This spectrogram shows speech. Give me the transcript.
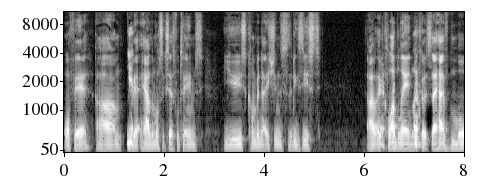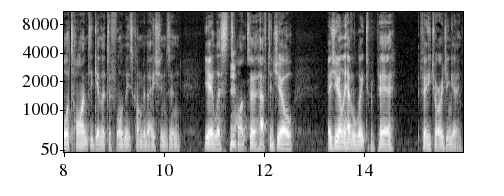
off air um, Yeah. about how the more successful teams use combinations that exist uh, at Yeah. clubland Well- because they have more time together to form these combinations and yeah, less Mm. time to have to gel as you only have a week to prepare for each Origin game.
